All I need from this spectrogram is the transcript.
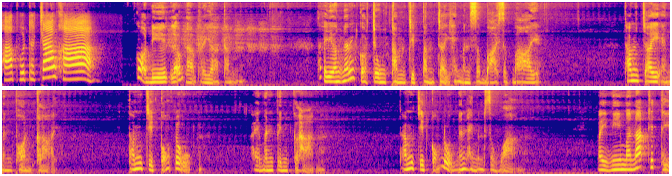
พระพุทธเจ้าค่ะ ก็ดีแล้วนะพระยาธรรม ถ้าอย่างนั้นก็จงทำจิตทำใจให้มันสบายสบาย ทำใจให้มันผ่อนคลายทำจิตของลูก ให้มันเป็นกลางทำจิตของลูกนั้นให้มันสว่าง ไม่มีมณทิฏฐิ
